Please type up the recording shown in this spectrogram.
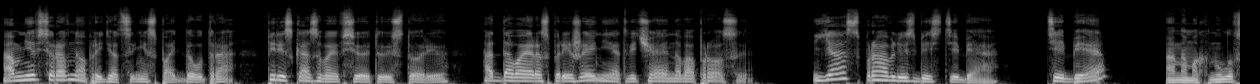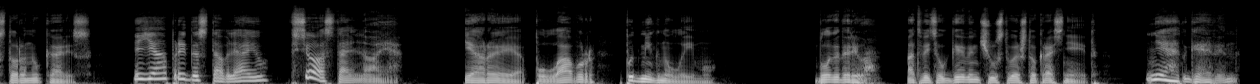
а мне все равно придется не спать до утра, пересказывая всю эту историю, отдавая распоряжения и отвечая на вопросы. Я справлюсь без тебя. Тебе?» Она махнула в сторону Карис. «Я предоставляю все остальное». И Арея Пулавр подмигнула ему. «Благодарю», — ответил Гевин, чувствуя, что краснеет. «Нет, Гевин,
